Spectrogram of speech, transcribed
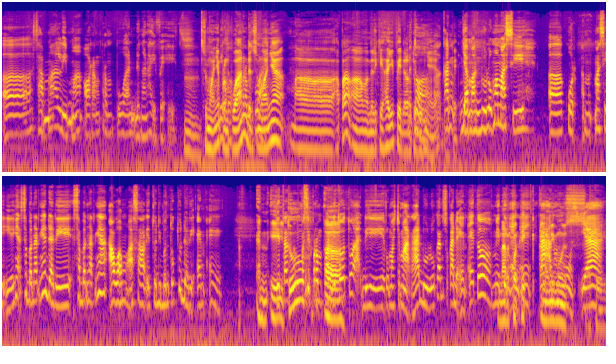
eh, sama lima orang perempuan dengan HIV AIDS. Hmm, semuanya Gitu, perempuan, dan perempuan. semuanya eh, apa eh, memiliki HIV dalam Betul. tubuhnya ya. Kan Oke. zaman dulu mah masih eh, kur, masih iya ya. sebenarnya dari sebenarnya awal muasal itu dibentuk tuh dari NE. NE kita itu pasti perempuan eh, itu tuh di rumah Cemara dulu kan suka ada NE tuh meeting NE kan, Anonymous. ya Oke,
